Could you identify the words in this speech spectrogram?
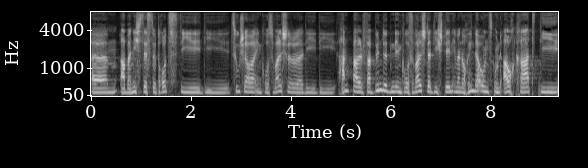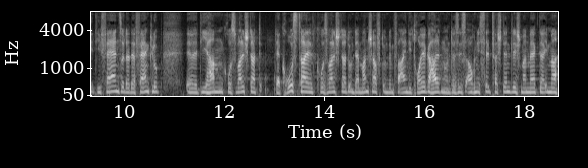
Ähm, aber nichtsdestotrotz, die, die Zuschauer in Großwallstadt oder die, die Handballverbündeten in Großwallstadt, die stehen immer noch hinter uns und auch gerade die, die Fans oder der Fanclub, äh, die haben Großwallstadt, der Großteil Großwallstadt und der Mannschaft und dem Verein die Treue gehalten und das ist auch nicht selbstverständlich. Man merkt ja immer,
